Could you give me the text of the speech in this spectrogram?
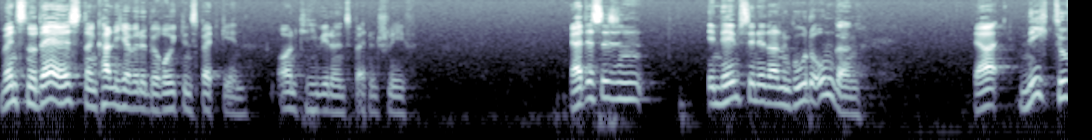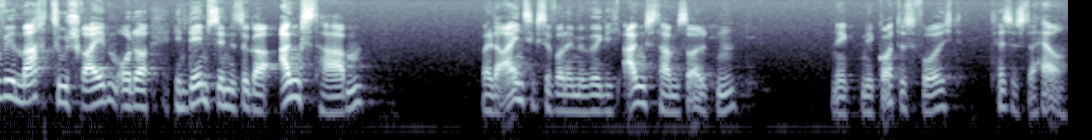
Wenn es nur der ist, dann kann ich ja wieder beruhigt ins Bett gehen und gehe wieder ins Bett und schlief. Ja, das ist in, in dem Sinne dann ein guter Umgang. Ja, nicht zu viel Macht zuschreiben oder in dem Sinne sogar Angst haben, weil der Einzige, vor dem wir wirklich Angst haben sollten, eine, eine Gottesfurcht, das ist der Herr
